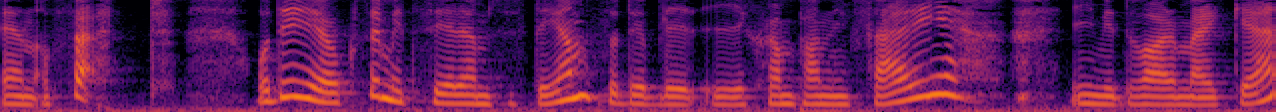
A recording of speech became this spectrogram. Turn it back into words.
en offert. Och det är också i mitt CRM-system så det blir i champagnefärg i mitt varumärke.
